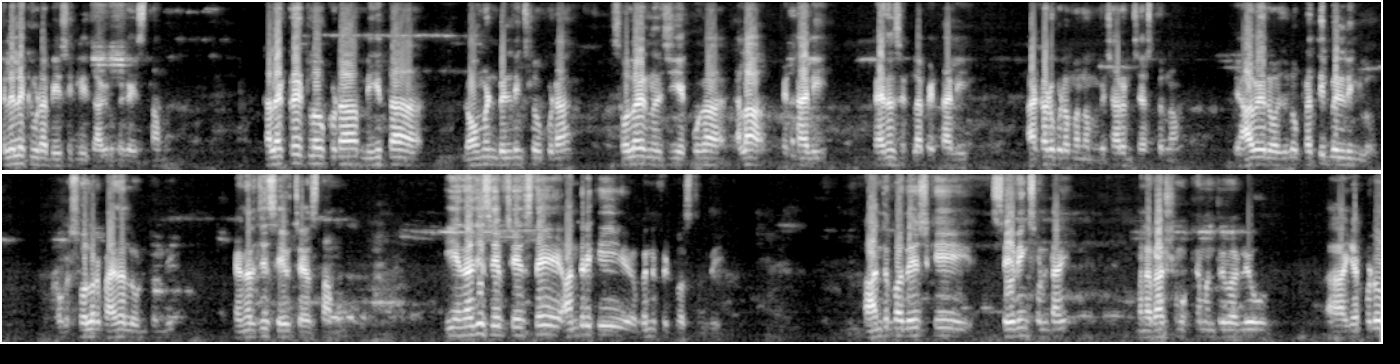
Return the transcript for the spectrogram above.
పిల్లలకి కూడా బేసిక్లీ జాగ్రత్తగా ఇస్తాము. కలెక్టరేట్లో కూడా మిగతా గవర్నమెంట్ బిల్డింగ్స్లో కూడా సోలార్ ఎనర్జీ ఎక్కువగా ఎలా పెట్టాలి ప్యానల్స్ ఎట్లా పెట్టాలి అక్కడ కూడా మనం విచారణ చేస్తున్నాం. యాభై రోజులు ప్రతి బిల్డింగ్లో ఒక సోలార్ ప్యానల్ ఉంటుంది. ఎనర్జీ సేవ్ చేస్తాము. ఈ ఎనర్జీ సేవ్ చేస్తే అందరికీ బెనిఫిట్ వస్తుంది. ఆంధ్రప్రదేశ్కి సేవింగ్స్ ఉంటాయి. మన రాష్ట్ర ముఖ్యమంత్రి వాళ్ళు ఎప్పుడు ఎప్పుడూ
